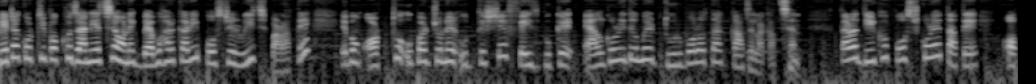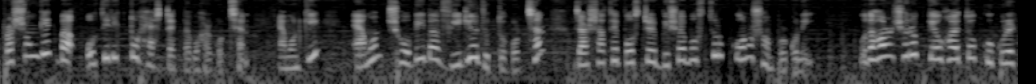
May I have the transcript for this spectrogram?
মেটা কর্তৃপক্ষ জানিয়েছে, অনেক ব্যবহারকারী পোস্টের রিচ বাড়াতে এবং অর্থ উপার্জনের উদ্দেশ্যে ফেসবুকের অ্যালগোরিদমের দুর্বলতা কাজে লাগাচ্ছেন। তারা দীর্ঘ পোস্ট করে তাতে অপ্রাসঙ্গিক বা অতিরিক্ত হ্যাশট্যাগ ব্যবহার করছেন। এমনকি এমন ছবি বা ভিডিও যুক্ত করছেন, যার সাথে পোস্টের বিষয়বস্তুর কোনো সম্পর্ক নেই। উদাহরণস্বরূপ, কেউ হয়তো কুকুরের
